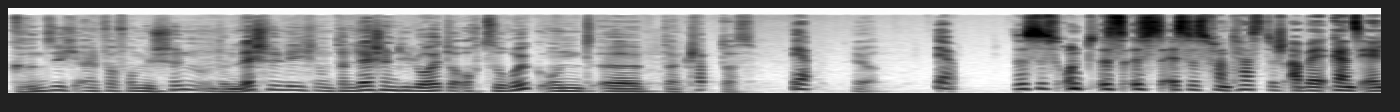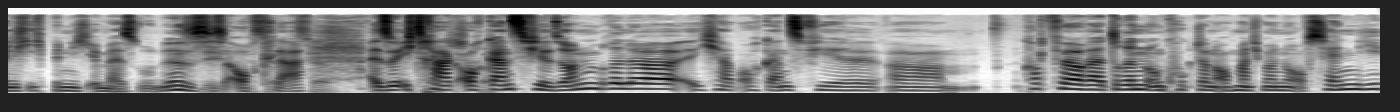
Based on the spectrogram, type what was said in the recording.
grinse ich einfach vor mich hin und dann lächle ich und dann lächeln die Leute auch zurück und äh, dann klappt das. Ja. Ja. Das ist, und es ist, es ist fantastisch, aber ganz ehrlich, ich bin nicht immer so, ne? Das nee, ist auch ist klar. Ja, ja also ich trage auch ganz viel Sonnenbrille, ich habe auch ganz viel ähm, Kopfhörer drin und gucke dann auch manchmal nur aufs Handy,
